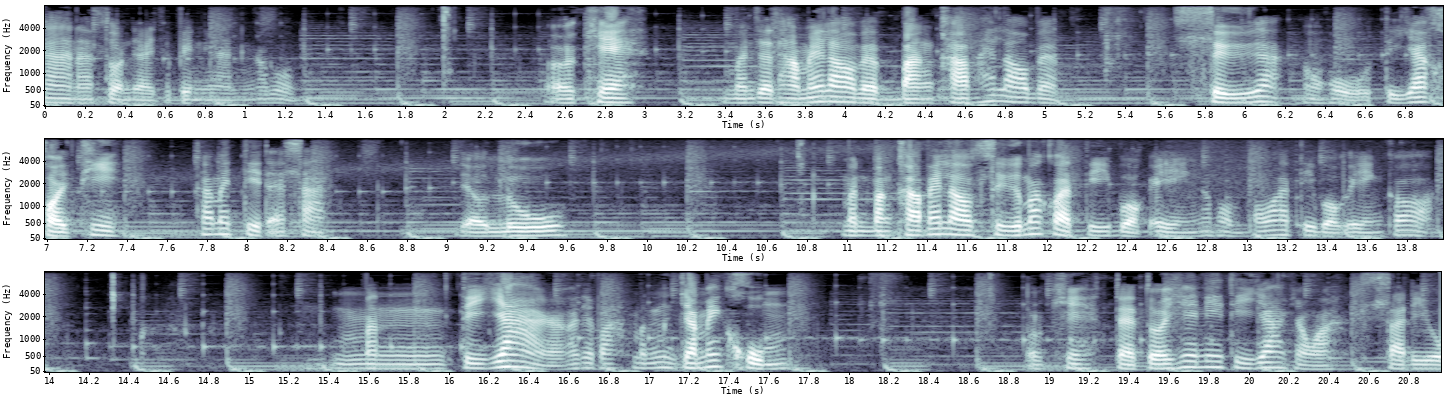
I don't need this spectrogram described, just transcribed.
งานนะส่วนใหญ่จะเป็นงานครับผมโอเค มันจะทำให้เราแบบบังคับให้เราแบบซื้ออะโอ้โหตียากขออีกทีถ้าไม่ติดไอสัตว์ เดี๋ยวรู้ มันบังคับให้เราซื้อมากกว่าตีบวกเองครับผมเพราะว่าตีบวกเองก็ มันตียากอะเข้าใจปะมันจะไม่คุ้มโอเค แต่ตัวเฮี้ยนี่ตียากจังวะซาดิโอ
